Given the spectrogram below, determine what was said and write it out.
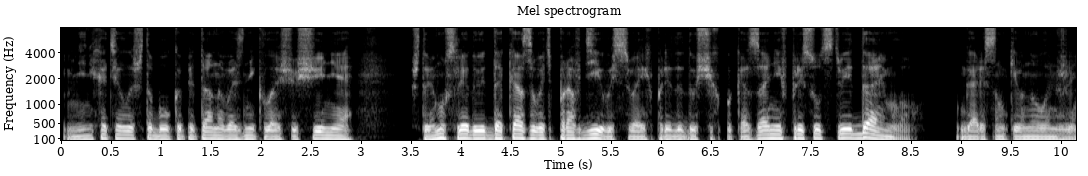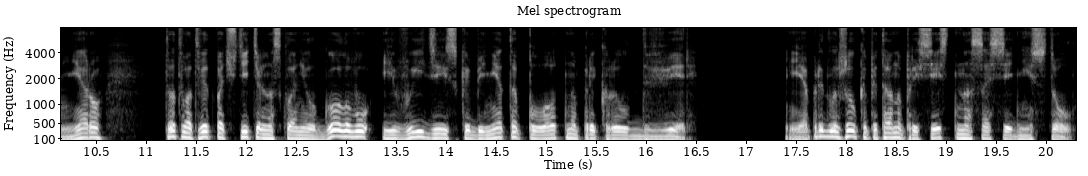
Мне не хотелось, чтобы у капитана возникло ощущение, что ему следует доказывать правдивость своих предыдущих показаний в присутствии Даймлоу. Гаррисон кивнул инженеру — тот в ответ почтительно склонил голову и, выйдя из кабинета, плотно прикрыл дверь. Я предложил капитану присесть на соседний стул.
